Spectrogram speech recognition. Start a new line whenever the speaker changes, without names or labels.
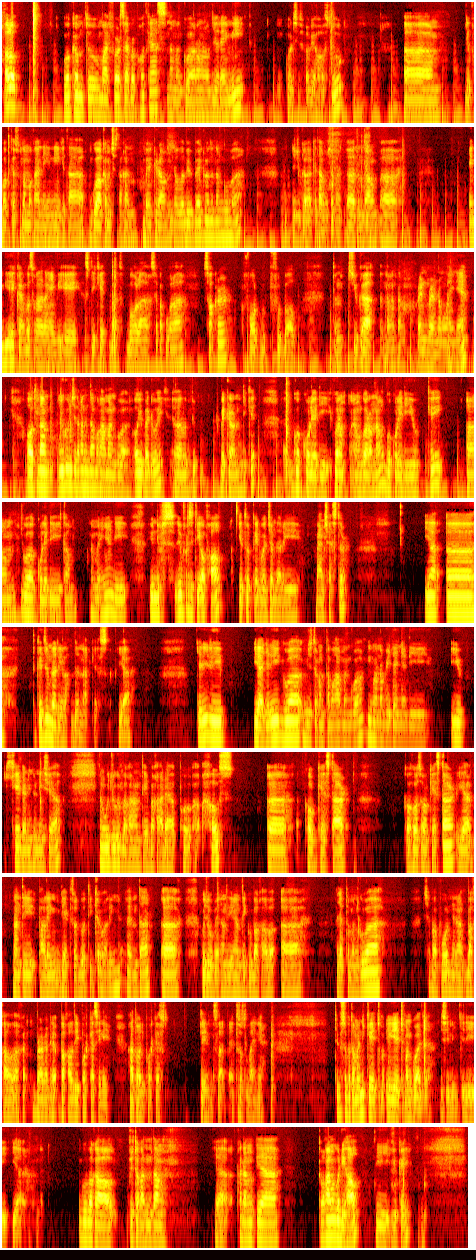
Halo, welcome to my first ever podcast. Nama gue Ronald Jeremy. Gue di sini sebagai host lu. Um, di podcast pertama kali ini kita, gue akan menceritakan background, lebih background tentang gue. Dan juga kita akan menceritakan uh, tentang uh, NBA kan, gue suka tentang NBA, sedikit bola, sepak bola, soccer, football, dan juga tentang tentang random-random lainnya. Oh tentang juga menceritakan tentang pengalaman gue. Oh iya by the way, uh, lebih background dikit. Uh, gue kuliah di gue gue Ronald, gue kuliah di UK. Um, gue kuliah di kamp namanya di University of Hull. Itu kayak dua jam dari Manchester. Ya, uh, tiga jam dari London, I guess. Ya. Jadi di ya jadi gue menceritakan tentang pengalaman gue gimana bedanya di UK dan Indonesia yang gue juga bakal nanti bakal ada host uh, ko guest star co-host or guest star ya nanti paling di episode 23 paling ntar uh, gue juga nanti nanti gue bakal uh, ajak teman gue siapa pun yang bakal akan berada di, bakal di podcast ini atau di podcast di episode lainnya. Tapi episode pertama ini kayak cuma iya cuman gue aja di sini. Jadi ya gue bakal ceritakan tentang ya kadang ya pengalaman gue di Hull di UK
